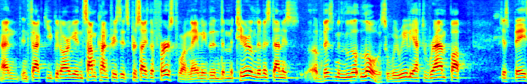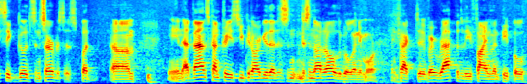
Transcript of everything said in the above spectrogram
and in fact, you could argue in some countries it's precisely the first one, namely the, the material living standard is abysmally low, so we really have to ramp up just basic goods and services. But um, in advanced countries, you could argue that this is, this is, not at all the goal anymore. In fact, uh, very rapidly you find when people,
